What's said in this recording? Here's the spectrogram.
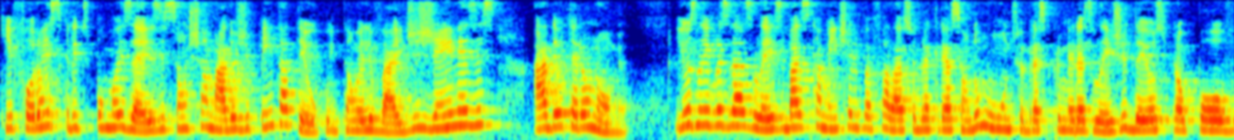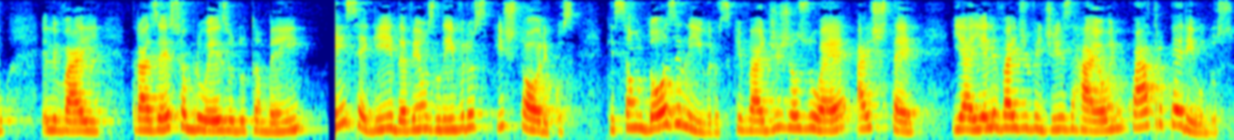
que foram escritos por Moisés e são chamados de Pentateuco. Então ele vai de Gênesis a Deuteronômio. E os livros das leis, basicamente, ele vai falar sobre a criação do mundo, sobre as primeiras leis de Deus para o povo. Ele vai trazer sobre o Êxodo também. Em seguida, vem os livros históricos, que são 12 livros, que vai de Josué a Esté. E aí ele vai dividir Israel em quatro períodos.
